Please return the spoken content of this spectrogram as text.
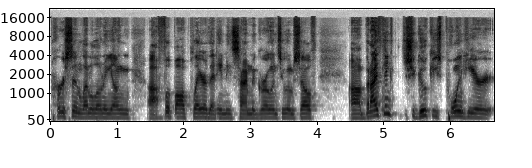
person, let alone a young uh, football player, that he needs time to grow into himself. Uh, but I think Shiguki's point here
